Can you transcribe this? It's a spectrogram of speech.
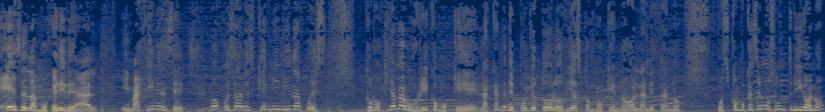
Esa es la mujer ideal. Imagínense. No, pues sabes que mi vida, pues como que ya me aburrí, como que la carne de pollo todos los días, como que no, la neta no. Pues como que hacemos un trío, ¿no?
